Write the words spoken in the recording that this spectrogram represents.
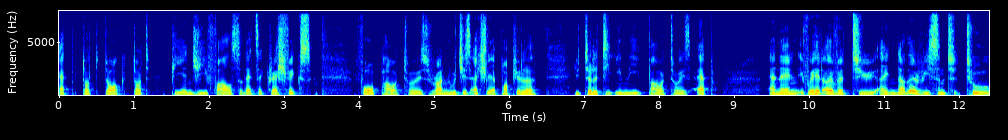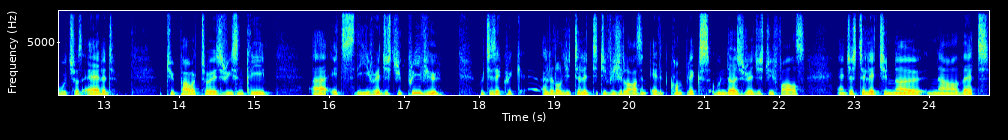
app.dark.png file. So that's a crash fix for PowerToys Run, which is actually a popular utility in the PowerToys app. And then if we head over to another recent tool which was added to PowerToys recently, uh, it's the registry preview, which is a quick a little utility to visualize and edit complex Windows registry files. And just to let you know now that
